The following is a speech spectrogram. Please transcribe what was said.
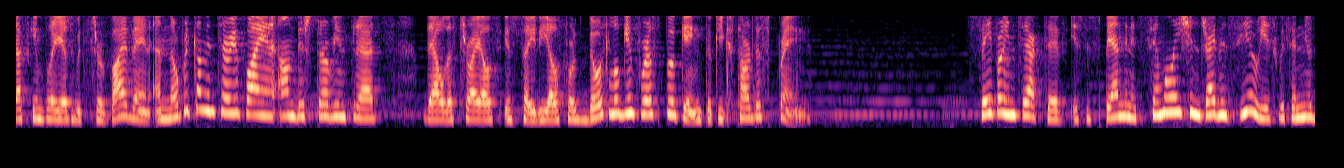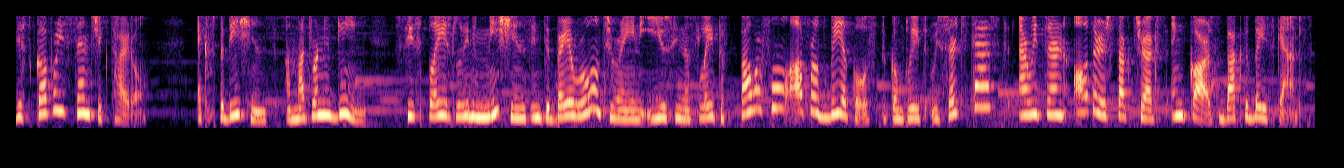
Tasking players with surviving and overcoming terrifying and disturbing threats, the Outlast Trials is ideal for those looking for a spooking to kickstart the spring. Saber Interactive is expanding its simulation driving series with a new Discovery centric title. Expeditions, a MudRunner game, sees players leading missions into very rural terrain using a slate of powerful off road vehicles to complete research tasks and return other stock trucks and cars back to base camps.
